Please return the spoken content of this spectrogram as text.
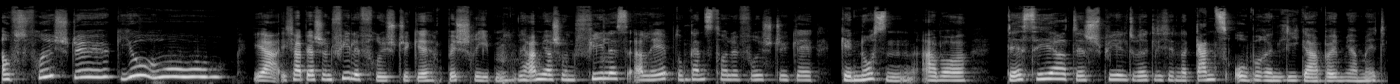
Aufs Frühstück, juhu! Ja, ich habe ja schon viele Frühstücke beschrieben. Wir haben ja schon vieles erlebt und ganz tolle Frühstücke genossen. Aber das hier, das spielt wirklich in der ganz oberen Liga bei mir mit.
